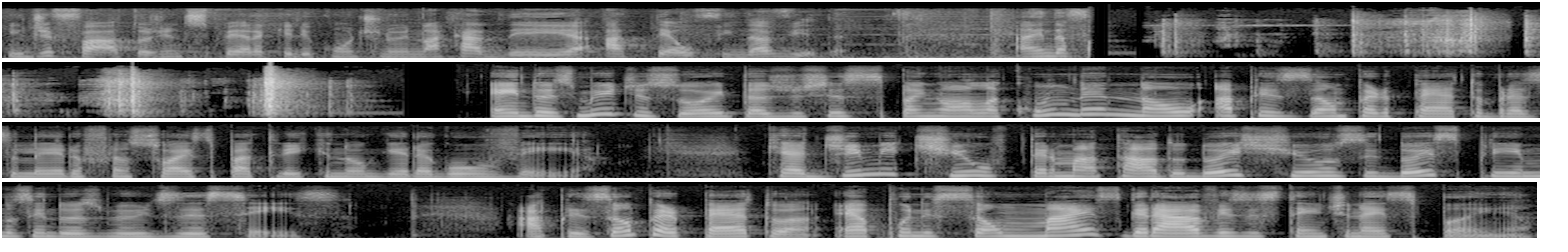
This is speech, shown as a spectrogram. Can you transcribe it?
e, de fato, a gente espera que ele continue na cadeia até o fim da vida. Ainda Em 2018, a justiça espanhola condenou a prisão perpétua brasileiro François Patrick Nogueira Gouveia, que admitiu ter matado dois tios e dois primos em 2016. A prisão perpétua é a punição mais grave existente na Espanha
